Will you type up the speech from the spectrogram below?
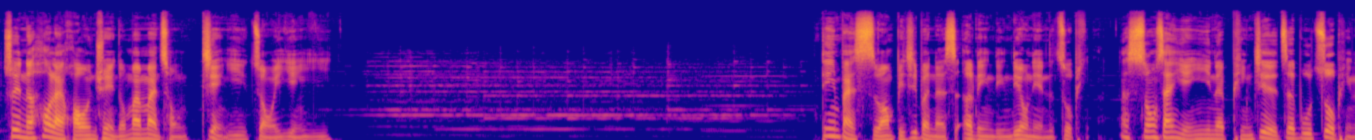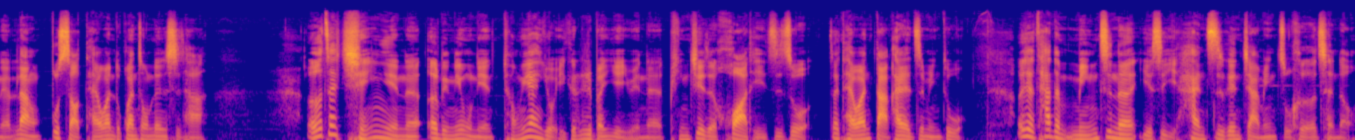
所以呢，后来华文圈也都慢慢从建一转为研一。电影版《死亡笔记本》呢是二零零六年的作品。那松山研一呢，凭借着这部作品呢，让不少台湾的观众认识他。而在前一年呢，二零零五年，同样有一个日本演员呢，凭借着话题之作，在台湾打开了知名度，而且他的名字呢，也是以汉字跟假名组合而成的哦。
